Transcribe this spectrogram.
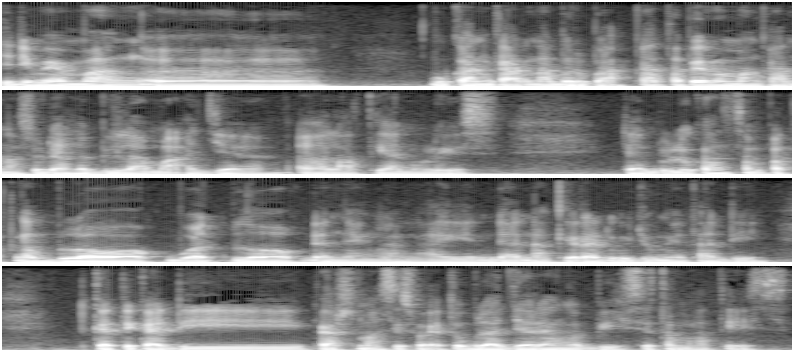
Jadi memang eh, bukan karena berbakat tapi memang karena sudah lebih lama aja eh, latihan nulis. Dan dulu kan sempat ngeblog buat blog dan yang lain-lain. Dan akhirnya di ujungnya tadi ketika di pers mahasiswa itu belajar yang lebih sistematis.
